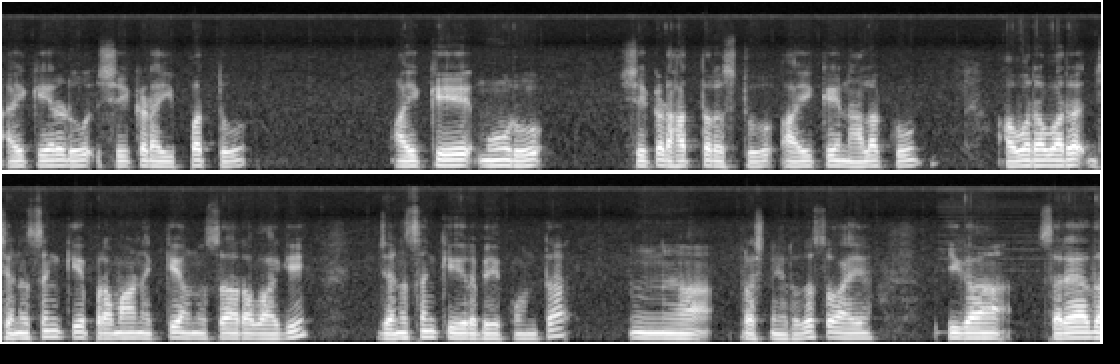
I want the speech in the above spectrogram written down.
ಆಯ್ಕೆ ಎರಡು ಶೇಕಡ ಇಪ್ಪತ್ತು, ಆಯ್ಕೆ ಮೂರು ಶೇಕಡ ಹತ್ತರಷ್ಟು, ಆಯ್ಕೆ ನಾಲ್ಕು ಅವರವರ ಜನಸಂಖ್ಯೆ ಪ್ರಮಾಣಕ್ಕೆ ಅನುಸಾರವಾಗಿ ಜನಸಂಖ್ಯೆ ಇರಬೇಕು ಅಂತ ಪ್ರಶ್ನೆ ಇರೋದು. ಸೊ ಆಯ್, ಈಗ ಸರಿಯಾದ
